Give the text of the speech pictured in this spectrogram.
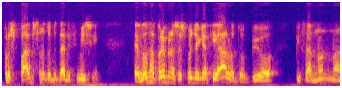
Προσπάθησε να το μεταρρυθμίσει. Εδώ θα πρέπει να σας πω και κάτι άλλο το οποίο πιθανόν να,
